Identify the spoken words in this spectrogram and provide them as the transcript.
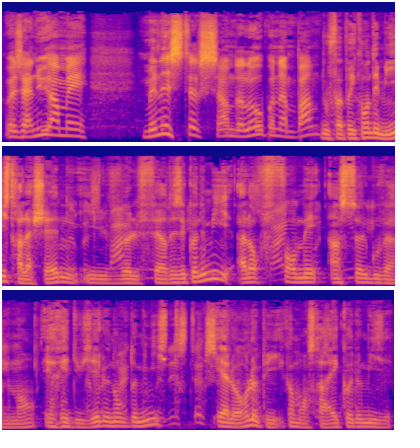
We zijn nu al met ministers aan de lopende band. Nous fabriquons des ministres à la chaîne. Ils veulent faire des économies. Alors formez un seul gouvernement et réduisez le nombre de ministres. Et alors le pays commencera à économiser.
